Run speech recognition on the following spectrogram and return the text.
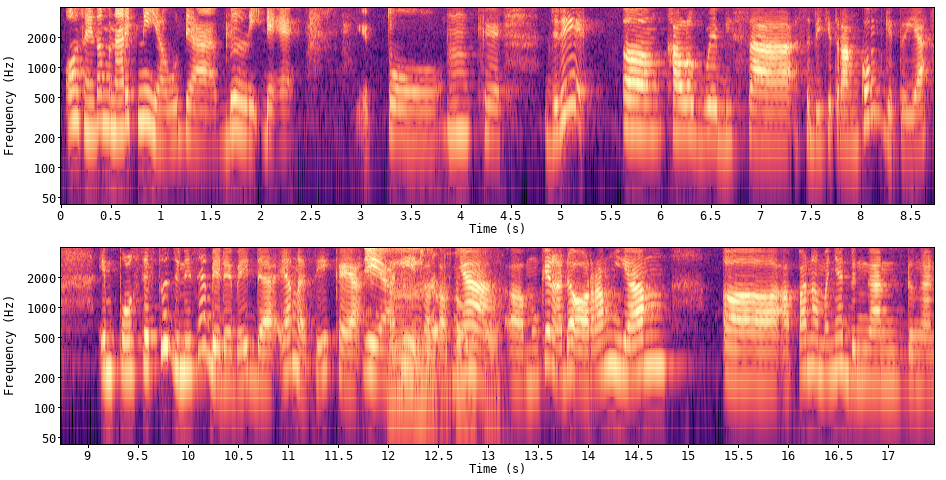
oh ternyata menarik nih ya udah beli deh gitu Oke, jadi em, kalau gue bisa sedikit rangkum gitu ya, impulsif tuh jenisnya beda-beda ya nggak sih? Kayak Iya. tadi Hmm, ya, contohnya betul, eh, mungkin ada orang yang eh, apa namanya dengan dengan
